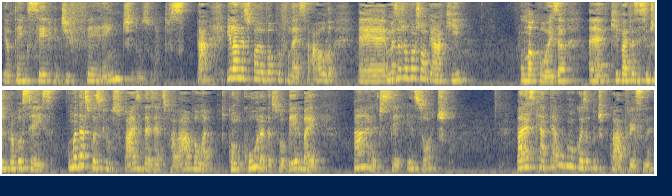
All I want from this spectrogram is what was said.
eu tenho que ser diferente dos outros, tá? E lá na escola eu vou aprofundar essa aula, é, mas eu já vou jogar aqui uma coisa é, que vai fazer sentido para vocês. Uma das coisas que os pais do deserto falavam é, como cura da soberba é para de ser exótico. Parece que é até alguma coisa pro tipo 4 isso, né?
